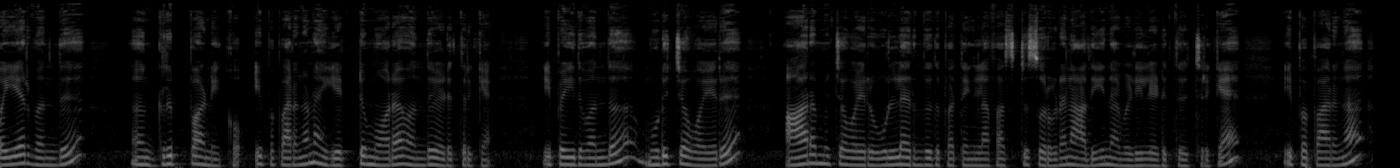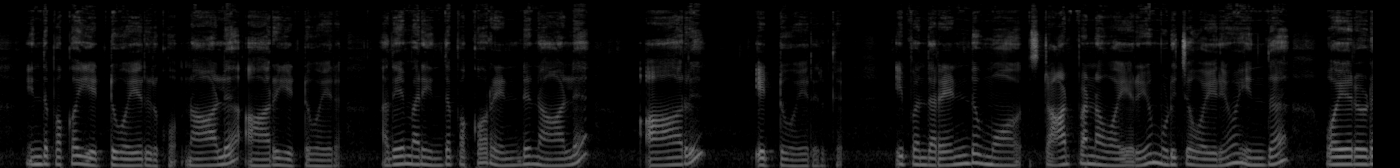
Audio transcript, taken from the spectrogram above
ஒயர் வந்து க்ரிப்பாக நிற்கும் இப்போ பாருங்கள் நான் எட்டு முறை வந்து எடுத்திருக்கேன். இப்போ இது வந்து முடித்த ஒயரு ஆரம்பித்த ஒயர் உள்ளே இருந்தது பார்த்தீங்களா ஃபஸ்ட்டு சொருகினேன். அதையும் நான் வெளியில் எடுத்து வச்சுருக்கேன். இப்போ பாருங்கள் இந்த பக்கம் எட்டு ஒயர் இருக்கும். நாலு ஆறு எட்டு ஒயர். அதே மாதிரி இந்த பக்கம் ரெண்டு நாலு ஆறு எட்டு ஒயர் இருக்குது இப்போ இந்த ரெண்டு மோ ஸ்டார்ட் பண்ண ஒயரையும் முடித்த ஒயரையும் இந்த ஒயரோட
